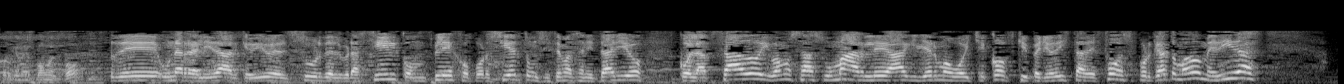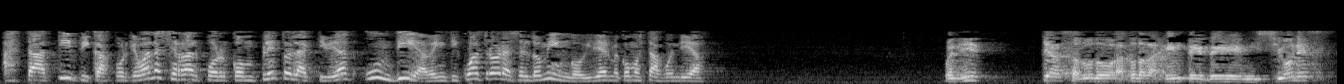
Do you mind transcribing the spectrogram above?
porque me pongo el po. De una realidad que vive el sur del Brasil, complejo por cierto, un sistema sanitario colapsado y vamos a sumarle a Guillermo Wojciechowski, periodista de FOS, porque ha tomado medidas hasta atípicas, porque van a cerrar por completo la actividad un día, 24 horas el domingo. Guillermo, ¿cómo estás? Buen día. Buen día, saludo a toda la gente de Misiones.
